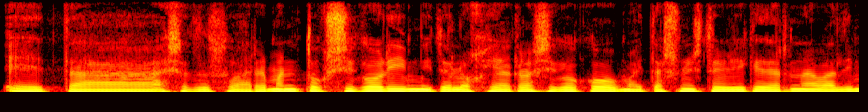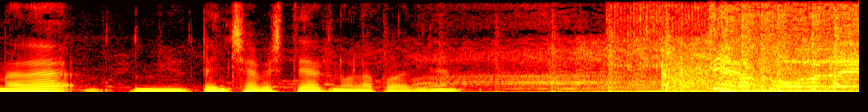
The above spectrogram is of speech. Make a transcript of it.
Eta esatu zu, harreman toksiko hori mitologia klasikoko maitasun historiorik ederrena baldin bada, mm, pentsa besteak nolakoak diren. Te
